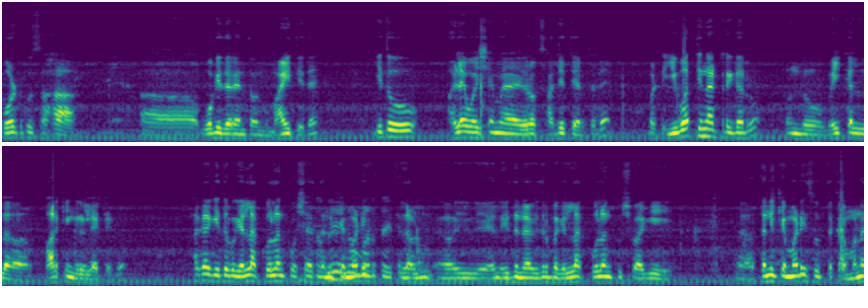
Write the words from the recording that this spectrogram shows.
ಕೋರ್ಟ್ಗೂ ಸಹ ಹೋಗಿದ್ದಾರೆ ಅಂತ ಒಂದು ಮಾಹಿತಿ ಇದೆ. ಇದು ಹಳೆ ವೈಷಮ್ಯ ಇರೋಕ್ಕೆ ಸಾಧ್ಯತೆ ಇರ್ತದೆ. ಬಟ್ ಇವತ್ತಿನ ಟ್ರಿಗರು ಒಂದು ವೆಹಿಕಲ್ ಪಾರ್ಕಿಂಗ್ ರಿಲೇಟೆಡು. ಹಾಗಾಗಿ ಇದ್ರ ಬಗ್ಗೆ ಎಲ್ಲ ಕೂಲಂಕುಶ ತನಿಖೆ ಮಾಡಿ ಎಲ್ಲ ಇದನ್ನ ಇದ್ರ ಬಗ್ಗೆ ಎಲ್ಲ ಕೂಲಂಕುಷವಾಗಿ ತನಿಖೆ ಮಾಡಿ ಸೂಕ್ತ ಕ್ರಮನ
